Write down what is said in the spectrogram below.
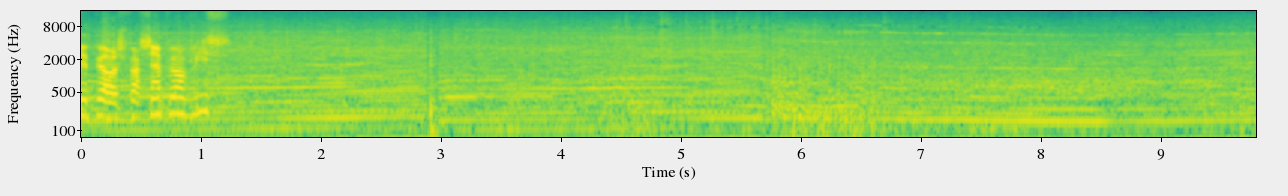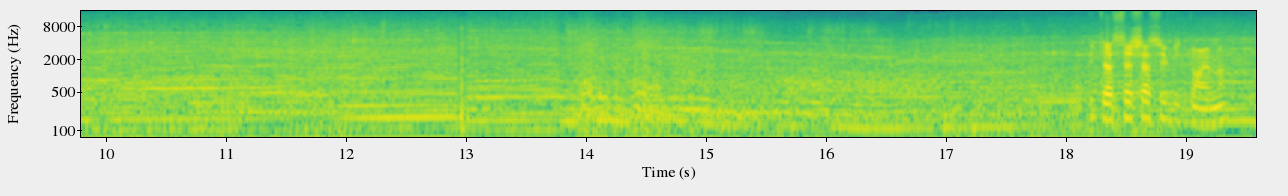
Fait peur, je parti un peu en glisse. Ah, Putain, sèche assez vite quand même. hein.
